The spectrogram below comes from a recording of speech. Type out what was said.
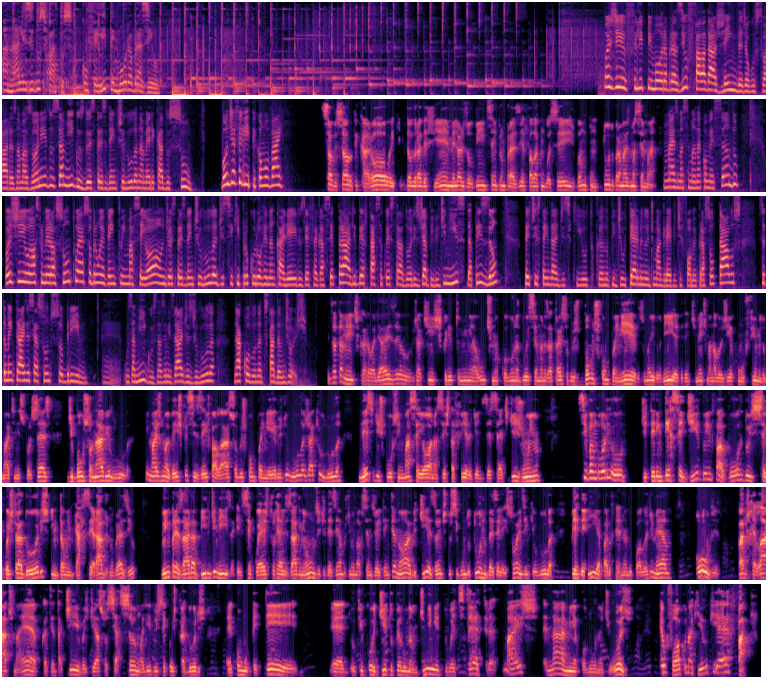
Análise dos fatos, com Felipe Moura Brasil. Hoje, Felipe Moura Brasil fala da agenda de Augusto Aras na Amazônia e dos amigos do ex-presidente Lula na América do Sul. Bom dia, Felipe, como vai? Salve, salve, Carol, equipe da Eldorado FM, melhores ouvintes, sempre um prazer falar com vocês. Vamos com tudo para mais uma semana. Mais uma semana começando. Hoje o nosso primeiro assunto é sobre um evento em Maceió, onde o ex-presidente Lula disse que procurou Renan Calheiros e FHC para libertar sequestradores de Abílio Diniz da prisão. O petista ainda disse que o Tucano pediu o término de uma greve de fome para soltá-los. Você também traz esse assunto sobre é, os amigos, nas amizades de Lula, na coluna do Estadão de hoje. Exatamente, Carol. Aliás, eu já tinha escrito minha última coluna duas semanas atrás sobre os bons companheiros, uma ironia, evidentemente, uma analogia com o filme do Martin Scorsese, de Bolsonaro e Lula. E mais uma vez precisei falar sobre os companheiros de Lula, já que o Lula, nesse discurso em Maceió, na sexta-feira, dia 17 de junho, se vangloriou de ter intercedido em favor dos sequestradores, então encarcerados no Brasil, do empresário Abílio Diniz, aquele sequestro realizado em 11 de dezembro de 1989, dias antes do segundo turno das eleições, em que o Lula perderia para o Fernando Collor de Mello. Houve vários relatos na época, tentativas de associação ali dos sequestradores é, com o PT, é, ficou dito pelo não dito, etc. Mas, na minha coluna de hoje, eu foco naquilo que é fato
